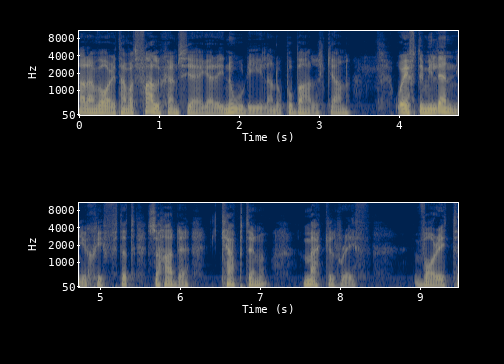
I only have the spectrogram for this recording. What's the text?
hade han varit. Han var fallskärmsjägare i Nordirland och på Balkan. Och efter millennieskiftet så hade Captain McIlraith varit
